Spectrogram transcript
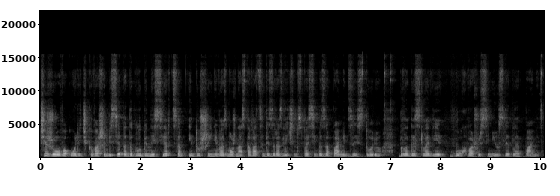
Чижова, Олечка, ваша беседа до глубины сердца и души. Невозможно оставаться безразличным. Спасибо за память, за историю. Благослови Бог вашу семью, светлая память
